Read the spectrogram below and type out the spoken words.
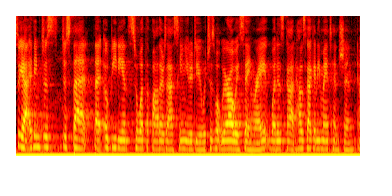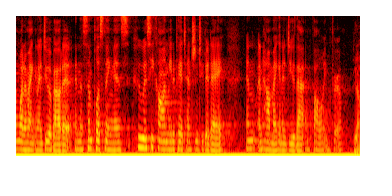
so yeah, I think just just that that obedience to what the Father's asking you to do, which is what we're always saying, right? What is God? How's God getting my attention, and what am I going to do about it? And the simplest thing is, who is He calling me to pay attention to today, and and how am I going to do that and following through? Yeah.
